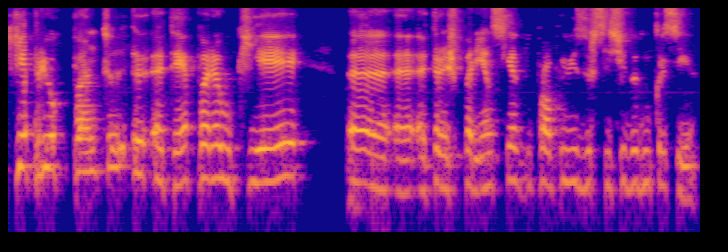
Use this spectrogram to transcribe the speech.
que é preocupante eh, até para o que é eh, a, a transparência do próprio exercício da democracia.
